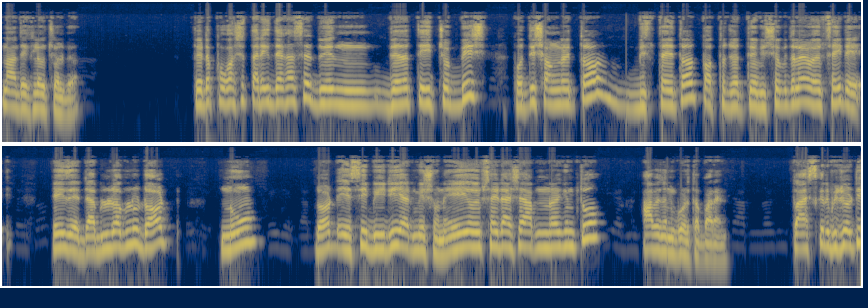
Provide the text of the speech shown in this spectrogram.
না দেখলেও চলবে। তো এটা প্রকাশের তারিখ দেখাচ্ছে দুই হাজার তেইশ চব্বিশ প্রতি সংগৃহীত বিস্তারিত তথ্য জাতীয় বিশ্ববিদ্যালয়ের ওয়েবসাইটে। এই যে W W dot nu dot AC BD admission এই ওয়েবসাইটে এসে আপনারা কিন্তু আবেদন করতে পারেন। তো আজকের ভিডিওটি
